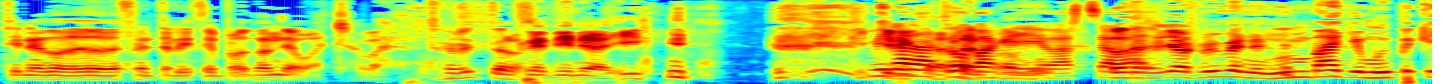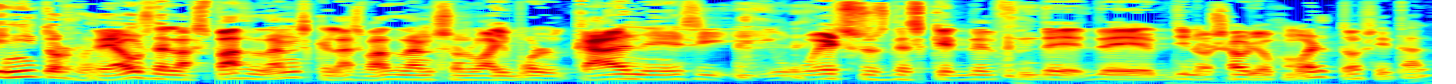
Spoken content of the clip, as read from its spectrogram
tiene dos dedos de frente le dice, ¿por dónde vas, chaval? ¿Tú has visto lo que tiene ahí? Quiere la tropa que llevas, chaval. Entonces ellos viven en un valle muy pequeñito rodeados de las Badlands, que las Badlands solo hay volcanes y, y huesos de, de- de- de dinosaurios muertos y tal.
